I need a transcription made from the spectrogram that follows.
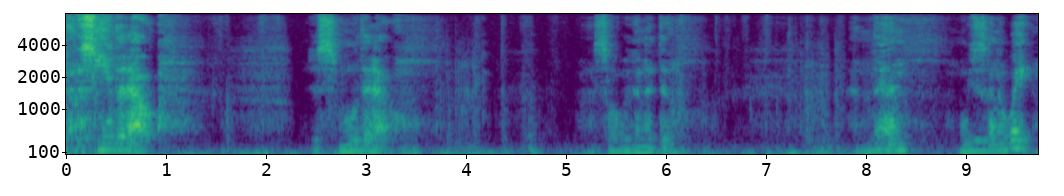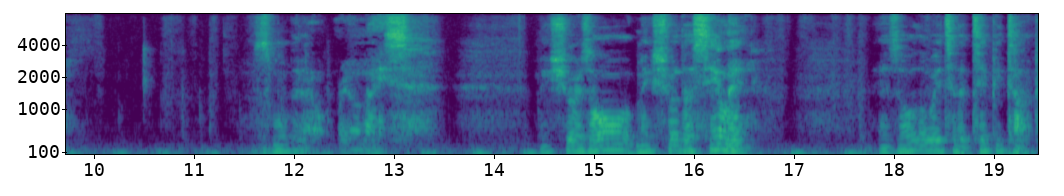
Gotta smooth it out. Just smooth it out. All we're gonna do. And then we're just gonna wait. Smooth it out real nice. Make sure it's all, make sure the sealant is all the way to the tippy top.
